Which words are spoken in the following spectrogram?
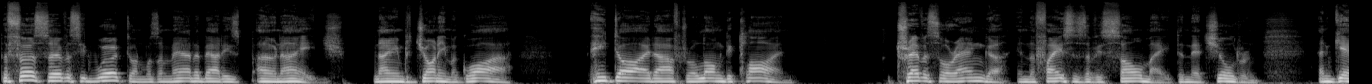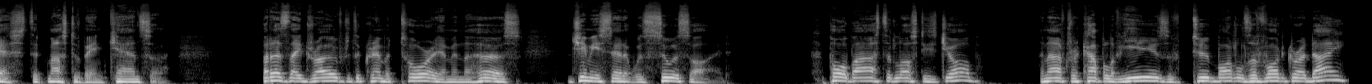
The first service he'd worked on was a man about his own age, named Johnny Maguire. He died after a long decline. Trevor saw anger in the faces of his soulmate and their children and guessed it must have been cancer. But as they drove to the crematorium in the hearse, Jimmy said it was suicide. Poor bastard lost his job, and after a couple of years of two bottles of vodka a day,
